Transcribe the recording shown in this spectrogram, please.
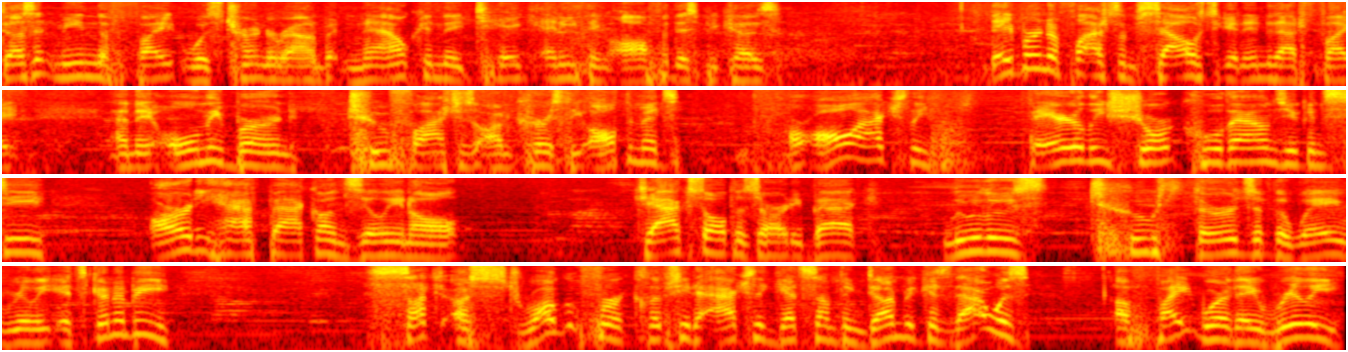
doesn't mean the fight was turned around, but now can they take anything off of this because they burned a flash themselves to get into that fight, and they only burned two flashes on Curse. The ultimates are all actually fairly short cooldowns. You can see already half back on Zilean ult. Jax ult is already back. Lulu's two-thirds of the way, really. It's going to be such a struggle for Eclipse to actually get something done because that was a fight where they really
